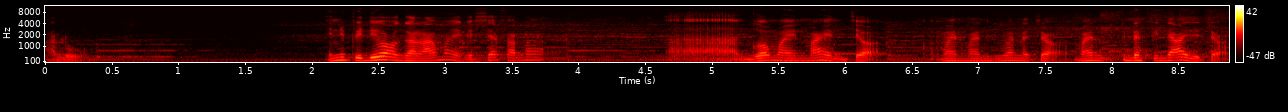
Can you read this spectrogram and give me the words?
Aduh. Ini video agak lama ya guys ya karena uh, eh, gue main-main cok. Main-main gimana cok? Main pindah-pindah aja cok.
